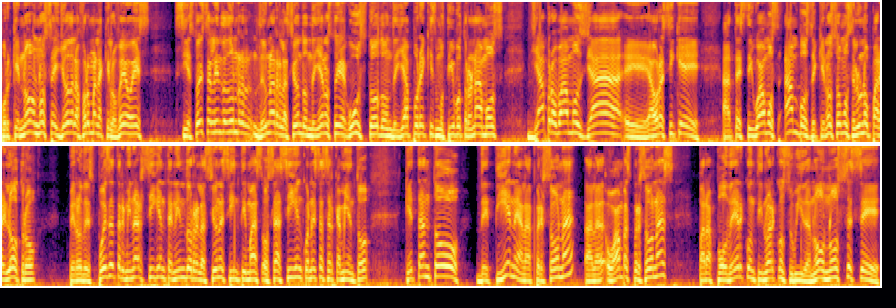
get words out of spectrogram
Porque no, no sé, yo de la forma en la que lo veo es, si estoy saliendo de, un, de, una relación donde ya no estoy a gusto, donde ya por X motivo tronamos, ya probamos, ya eh, ahora sí que atestiguamos ambos de que no somos el uno para el otro, pero después de terminar siguen teniendo relaciones íntimas, o sea, siguen con este acercamiento, ¿qué tanto detiene a la persona a o ambas personas para poder continuar con su vida? No, no se, se,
